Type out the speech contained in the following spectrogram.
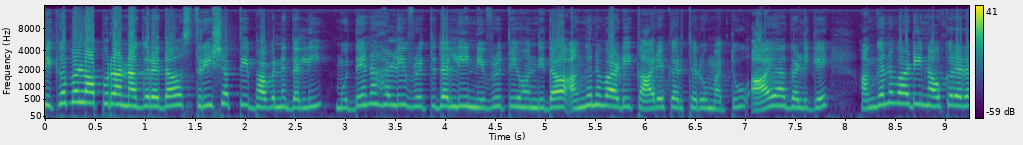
ಚಿಕ್ಕಬಳ್ಳಾಪುರ ನಗರದ ಸ್ತ್ರೀಶಕ್ತಿ ಭವನದಲ್ಲಿ ಮುದ್ದೇನಹಳ್ಳಿ ವೃತ್ತದಲ್ಲಿ ನಿವೃತ್ತಿ ಹೊಂದಿದ ಅಂಗನವಾಡಿ ಕಾರ್ಯಕರ್ತರು ಮತ್ತು ಆಯಾಗಳಿಗೆ ಅಂಗನವಾಡಿ ನೌಕರರ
